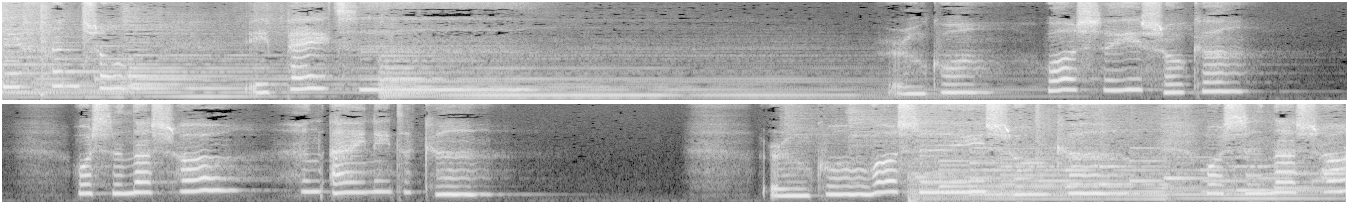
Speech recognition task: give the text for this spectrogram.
几。分钟，一辈子。如果我是一首歌，我是那首很爱你的歌。如果我是一首歌，我是那首。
